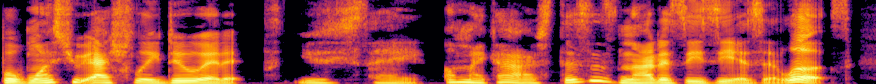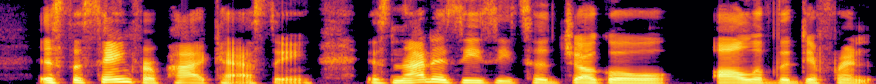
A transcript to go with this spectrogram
but once you actually do it, you say, "Oh my gosh, this is not as easy as it looks." It's the same for podcasting. It's not as easy to juggle all of the different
